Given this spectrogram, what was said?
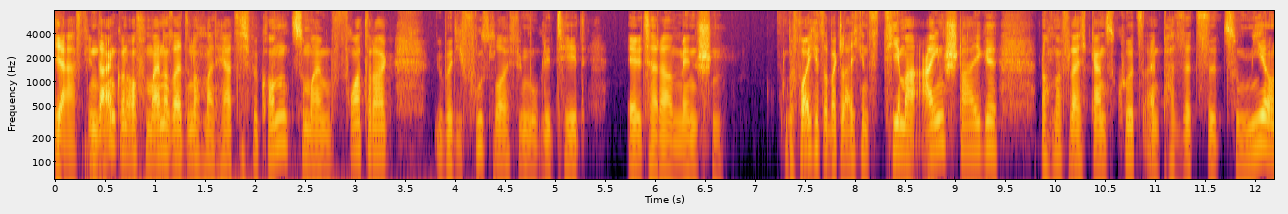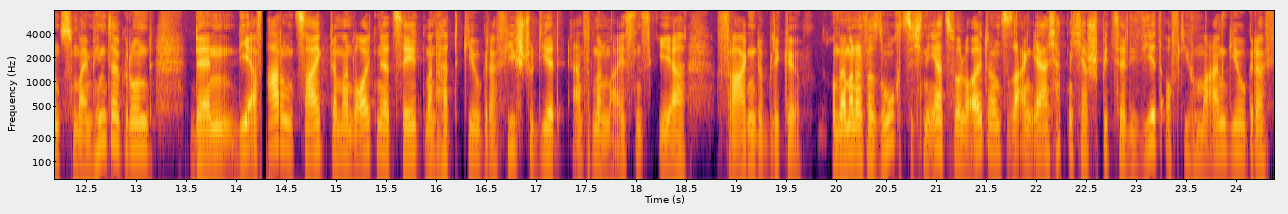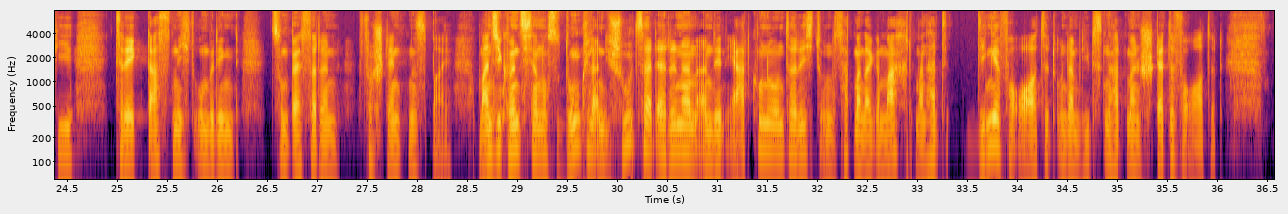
Ja, vielen Dank und auch von meiner Seite nochmal herzlich willkommen zu meinem Vortrag über die fußläufige Mobilität älterer Menschen. Bevor ich jetzt aber gleich ins Thema einsteige, nochmal vielleicht ganz kurz ein paar Sätze zu mir und zu meinem Hintergrund. Denn die Erfahrung zeigt, wenn man Leuten erzählt, man hat Geografie studiert, erntet man meistens eher fragende Blicke. Und wenn man dann versucht, sich näher zu erläutern und zu sagen, ja, ich habe mich ja spezialisiert auf die Humangeografie, trägt das nicht unbedingt zum besseren Verständnis bei. Manche können sich ja noch so dunkel an die Schulzeit erinnern, an den Erdkundeunterricht und was hat man da gemacht? Man hat Dinge verortet und am liebsten hat man Städte verortet.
